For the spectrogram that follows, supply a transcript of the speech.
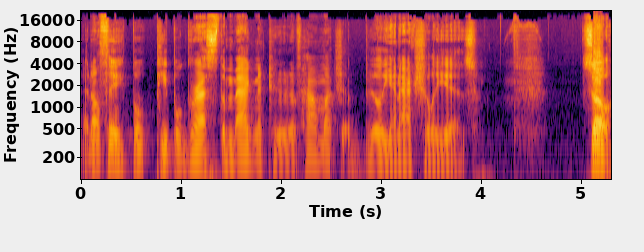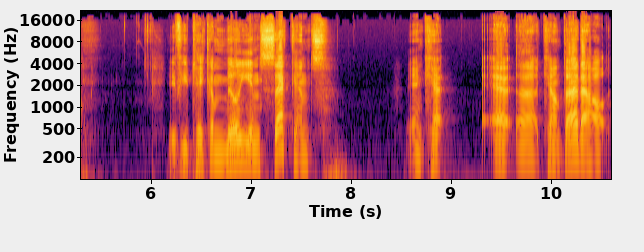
I don't think people, grasp the magnitude of how much a billion actually is. So, if you take a million seconds and ca- uh, count that out,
